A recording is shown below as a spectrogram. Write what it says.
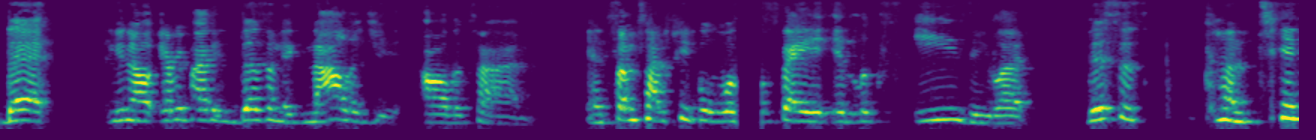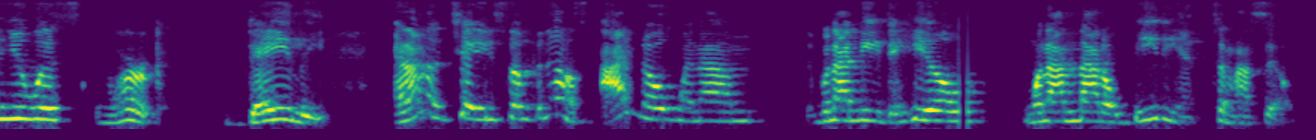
that you know everybody doesn't acknowledge it all the time, and sometimes people will say it looks easy, like this is continuous work daily. And I'm going to tell you something else. I know when I'm when I need to heal when I'm not obedient to myself.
